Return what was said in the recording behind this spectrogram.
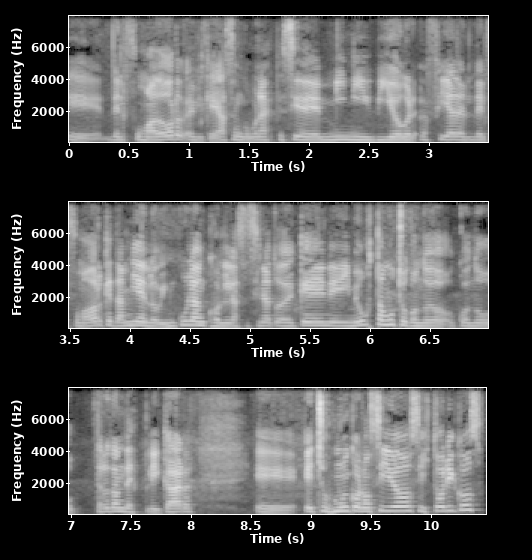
eh, del fumador, el que hacen como una especie de mini biografía del, del fumador, que también lo vinculan con el asesinato de Kennedy. Me gusta mucho cuando, cuando tratan de explicar eh, hechos muy conocidos, históricos,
